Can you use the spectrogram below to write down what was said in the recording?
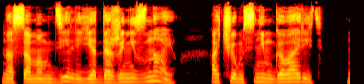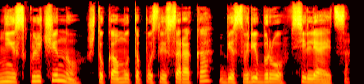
На самом деле я даже не знаю, о чем с ним говорить. Не исключено, что кому-то после сорока без в ребро вселяется.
